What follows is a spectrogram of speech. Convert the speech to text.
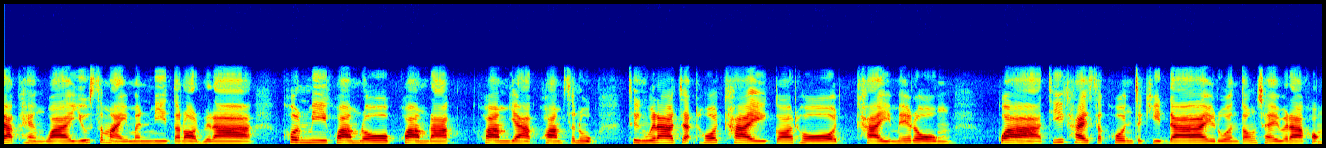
ดักแห่งวัยยุคสมัยมันมีตลอดเวลา คนมีความโลภความรัก ความอยากความสนุก ถึงเวลาจะโทษใครก็โทษ ใครไม่ลง กว่าที่ใครสักคนจะคิดได้รวนต้องใช้เวลาของ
